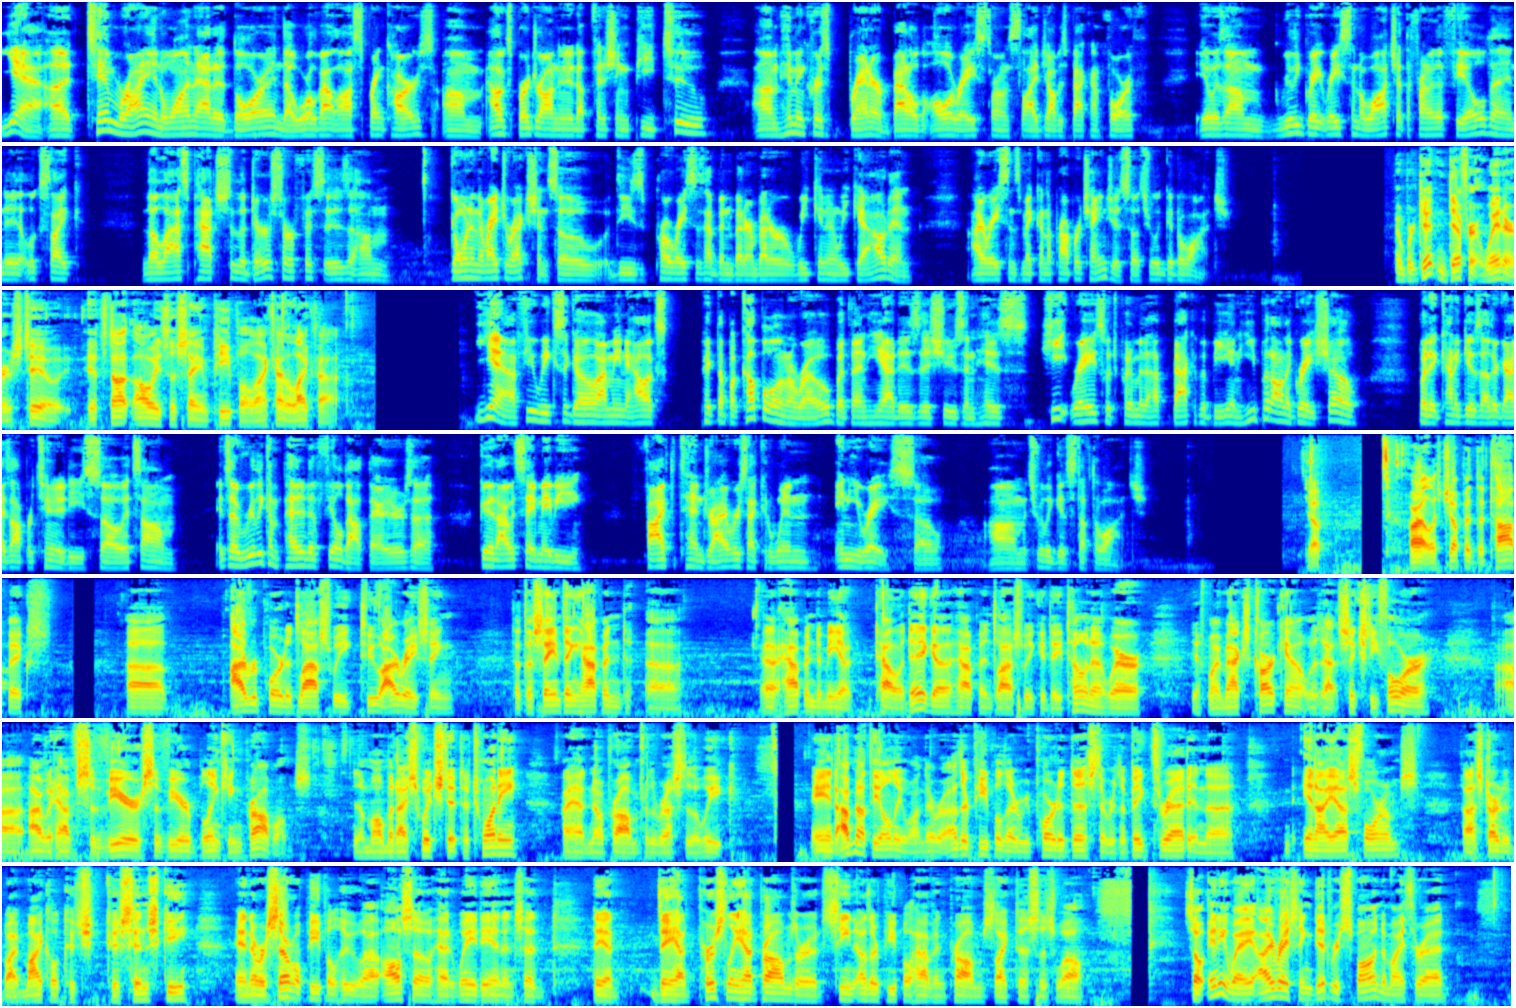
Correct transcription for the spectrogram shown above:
Yeah, uh, Tim Ryan won at Eldora in the World of Outlaws sprint cars. Um, Alex Bergeron ended up finishing P2. Um, him and Chris Branner battled all race, throwing slide jobs back and forth. It was um really great racing to watch at the front of the field, and it looks like the last patch to the dirt surface is um going in the right direction. So these pro races have been better and better week in and week out, and iRacing's making the proper changes. So it's really good to watch. And we're getting different winners too. It's not always the same people. I kind of like that. Yeah, a few weeks ago, I mean, Alex picked up a couple in a row, but then he had his issues in his heat race, which put him in the back of the B, and he put on a great show. But it kind of gives other guys opportunities. So it's um, it's a really competitive field out there. There's a good, I would say, maybe five to ten drivers that could win any race. So um, it's really good stuff to watch. Yep. All right, let's jump into the topics. Uh, I reported last week to iRacing that the same thing happened uh, uh, happened to me at Talladega. Happened last week at Daytona, where if my max car count was at 64, uh, I would have severe, severe blinking problems. The moment I switched it to 20, I had no problem for the rest of the week. And I'm not the only one. There were other people that reported this. There was a big thread in the NIS forums, uh, started by Michael Kuczynski, and there were several people who uh, also had weighed in and said they had they had personally had problems or had seen other people having problems like this as well. So anyway, iRacing did respond to my thread,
